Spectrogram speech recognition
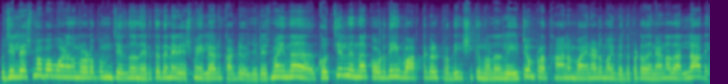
കൊച്ചിയിൽ രേഷ്മ ബാബുവാണ് നമ്മളോടൊപ്പം ചേരുന്നത്. നേരത്തെ തന്നെ രേഷ്മ എല്ലാവരും കണ്ടു കഴിഞ്ഞു. രേഷ്മ ഇന്ന് കൊച്ചിയിൽ നിന്ന് കോടതി വാർത്തകൾ പ്രതീക്ഷിക്കുന്നുണ്ടെങ്കിൽ ഏറ്റവും പ്രധാനം വയനാടുമായി ബന്ധപ്പെട്ടതിനാണ് തന്നെയാണ്. അതല്ലാതെ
